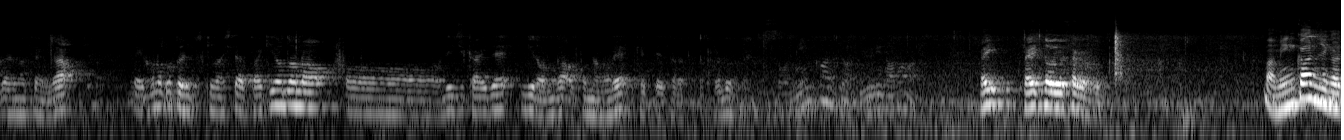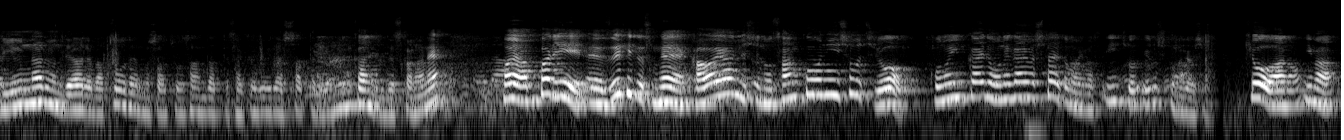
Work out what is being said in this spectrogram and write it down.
ございませんが、このことにつきましては、先ほどの理事会で議論が行われ、決定されたところでございます。民間人は理由にならないはい、斉藤義孝君。まあ、民間人が理由になるんであれば、東電の社長さんだって先ほどいらっしゃったけど、民間人ですからね、まあ、やっぱり、えー、ぜひですね、河合案里氏の参考人招致をこの委員会でお願いをしたいと思います。委員長、よろしくお願いします。今日あの今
